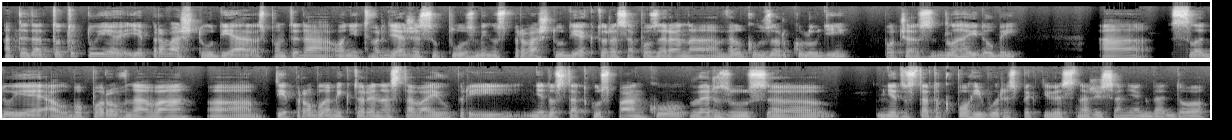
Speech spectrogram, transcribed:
A teda toto tu je, je prvá štúdia, aspoň teda oni tvrdia, že sú plus minus prvá štúdia, ktorá sa pozera na veľkú vzorku ľudí počas dlhej doby a sleduje alebo porovnáva tie problémy, ktoré nastávajú pri nedostatku spánku versus nedostatok pohybu, respektíve snaží sa nejak dať do,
